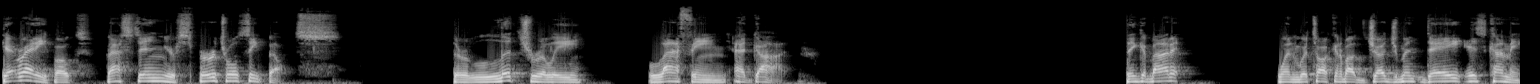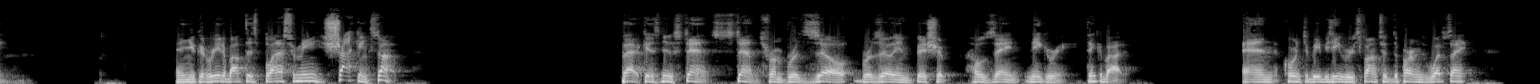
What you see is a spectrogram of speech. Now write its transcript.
Get ready, folks. Fasten your spiritual seatbelts. They're literally laughing at God. Think about it. When we're talking about Judgment Day is coming. And you can read about this blasphemy. Shocking stuff. Vatican's new stance stems from Brazil, Brazilian Bishop Jose Negri. Think about it. And according to BBC, response to the department's website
